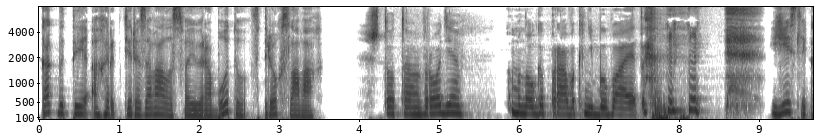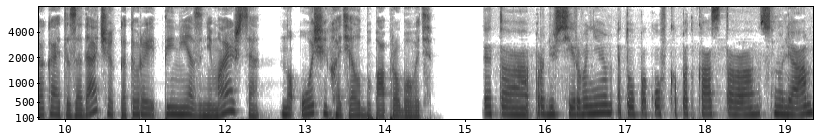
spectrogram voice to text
Как бы ты охарактеризовала свою работу в трех словах? Что-то вроде «много правок не бывает». Есть ли какая-то задача, которой ты не занимаешься, но очень хотела бы попробовать? Это продюсирование, это упаковка подкаста с нуля,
